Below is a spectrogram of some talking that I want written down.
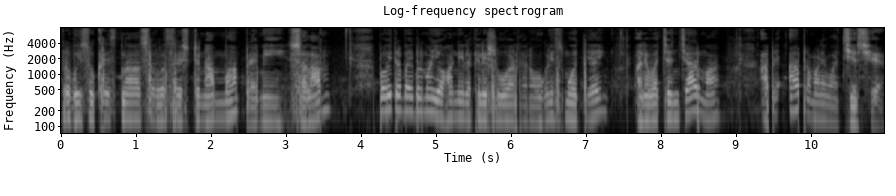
પ્રભુ ઈસુ ખ્રિસ્તના સર્વશ્રેષ્ઠ નામમાં પ્રેમી સલામ. પવિત્ર બાઇબલમાં યોહાનની લખેલી સુવાર્ત એનો ઓગણીસમો અધ્યાય અને વચન ચારમાં આપણે આ પ્રમાણે વાંચીએ છીએ.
